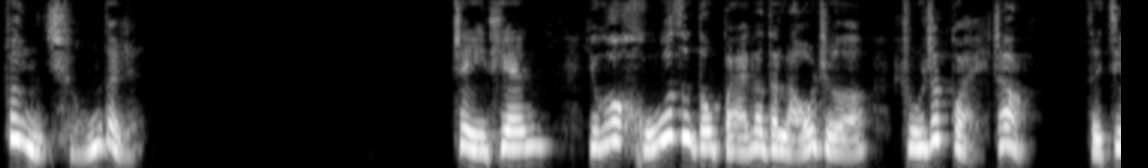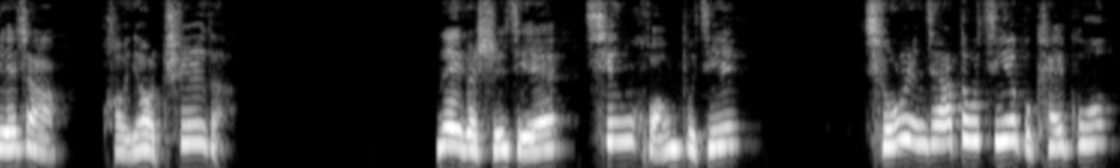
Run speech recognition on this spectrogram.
更穷的人。这一天，有个胡子都白了的老者拄着拐杖在街上讨要吃的。那个时节青黄不接，穷人家都揭不开锅。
